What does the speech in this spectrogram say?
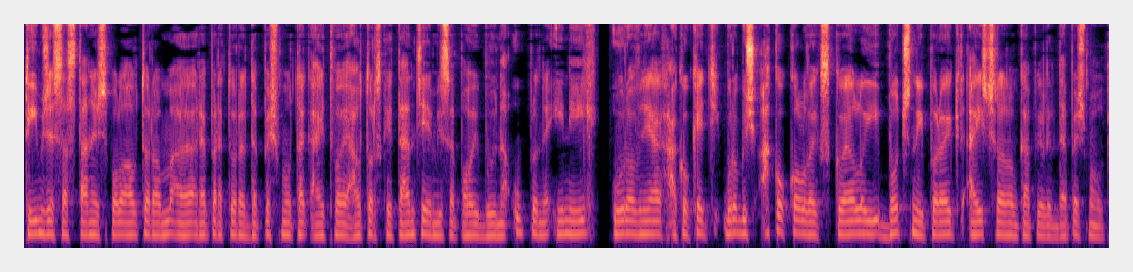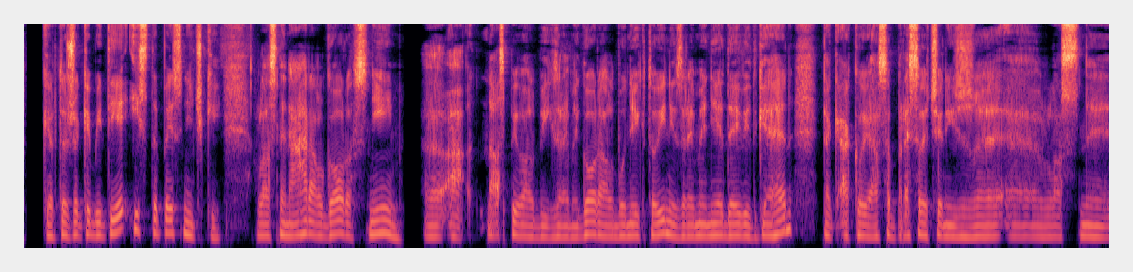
tým, že sa staneš spoluautorom e, repertúre Depeche Mode, tak aj tvoje autorské tantiemy sa pohybujú na úplne iných úrovniach, ako keď urobíš akokoľvek skvelý bočný projekt aj s členom kapely Depeche Mode. Pretože keby tie isté pesničky vlastne nahral Gore s ním, a naspieval by ich zrejme Gore alebo niekto iný, zrejme nie David Gehen, tak ako ja som presvedčený, že e, vlastne e,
